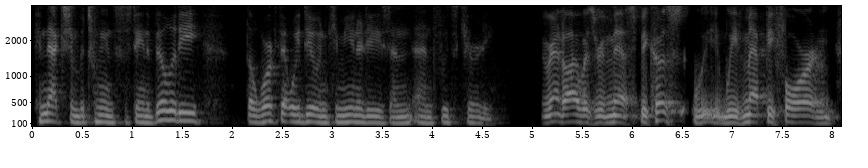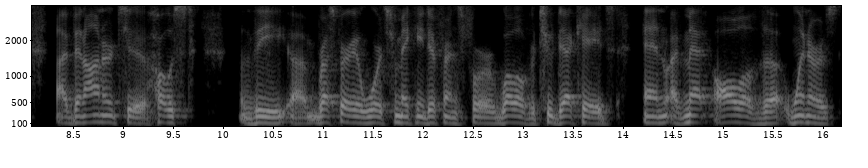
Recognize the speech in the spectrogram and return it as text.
connection between sustainability, the work that we do in communities, and, and food security. Randall, I was remiss because we, we've met before, and I've been honored to host the um, Russ Berrie Awards for making a difference for well over two decades, and I've met all of the winners.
